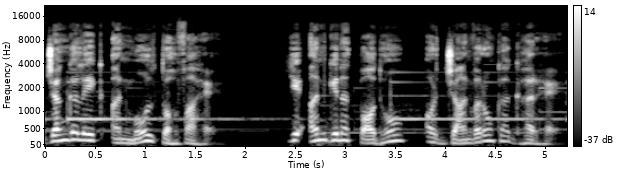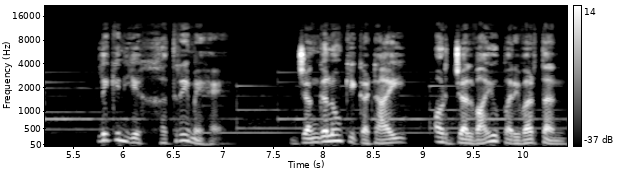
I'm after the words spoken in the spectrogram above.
जंगल एक अनमोल तोहफा है। ये अनगिनत पौधों और जानवरों का घर है लेकिन ये खतरे में है। जंगलों की कटाई और जलवायु परिवर्तन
